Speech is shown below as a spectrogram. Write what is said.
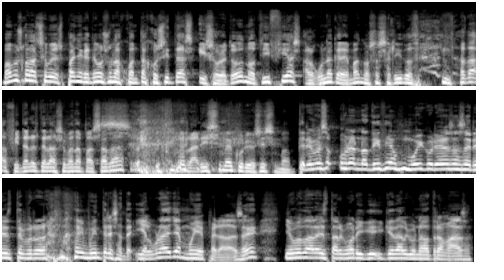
Vamos con la HBO España, que tenemos unas cuantas cositas y sobre todo noticias, alguna que además nos ha salido de nada a finales de la semana pasada, rarísima y curiosísima. Tenemos unas noticias muy curiosas en este programa y muy interesantes, y algunas de ellas muy esperadas, ¿eh? Yo dado a Star Wars y, queda alguna otra más.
